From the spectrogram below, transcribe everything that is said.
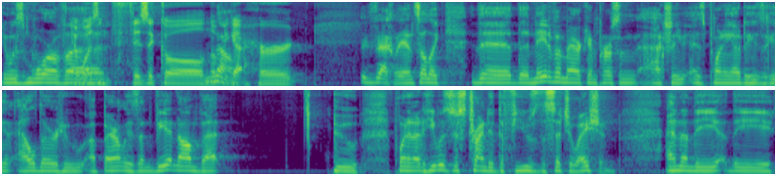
it was more of a It wasn't physical. Nobody no. got hurt. Exactly, and so like the the Native American person actually is pointing out he's an elder who apparently is a Vietnam vet who pointed out he was just trying to diffuse the situation, and then the the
